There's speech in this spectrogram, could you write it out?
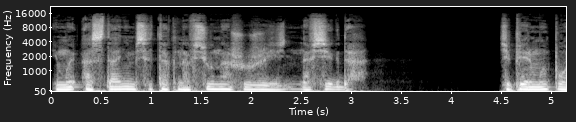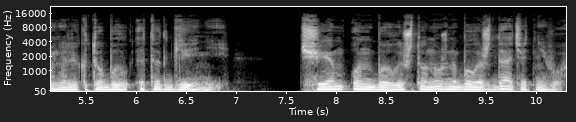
и мы останемся так на всю нашу жизнь, навсегда. Теперь мы поняли, кто был этот гений, чем он был и что нужно было ждать от него.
